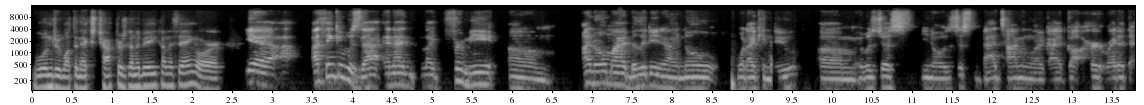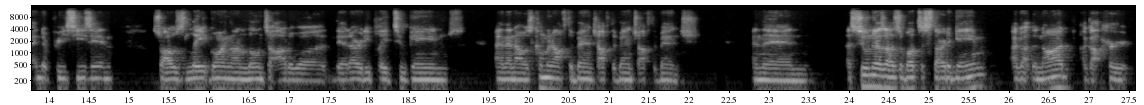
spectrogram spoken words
wondering what the next chapter is going to be kind of thing or yeah I, I think it was that and i like for me um i know my ability and i know what i can do um it was just you know it was just bad timing like i got hurt right at the end of preseason so i was late going on loan to ottawa they had already played two games and then I was coming off the bench, off the bench, off the bench. And then as soon as I was about to start a game, I got the nod, I got hurt.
